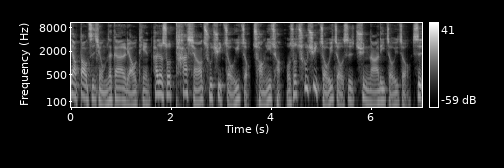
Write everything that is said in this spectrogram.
要到之前，我们在跟他聊天，他就说他想要出去走一走，闯一闯。我说出去走一走是去哪里走一走？是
